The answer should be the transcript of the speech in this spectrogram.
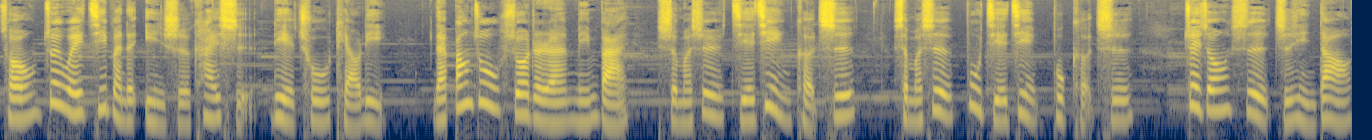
从最为基本的饮食开始列出条例，来帮助所有的人明白什么是洁净可吃，什么是不洁净不可吃。最终是指引到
